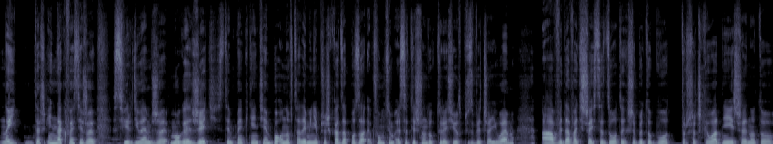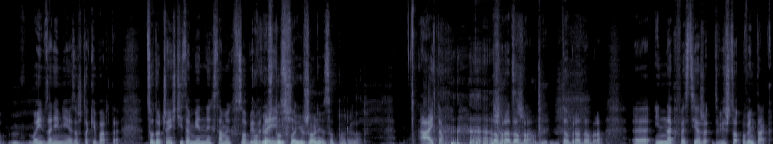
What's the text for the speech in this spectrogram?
No i też inna kwestia, że stwierdziłem, że mogę żyć z tym pęknięciem, bo ono wcale mi nie przeszkadza poza funkcją estetyczną, do której się już przyzwyczaiłem, a wydawać 600 zł, żeby to było troszeczkę ładniejsze, no to moim zdaniem nie jest aż takie warte. Co do części zamiennych samych w sobie, Powiesz wydaje to mi się... swojej żonie za parę lat. Aj tam. Dobra, dobra. Dobra, dobra. E, inna kwestia, że wiesz co, powiem tak.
